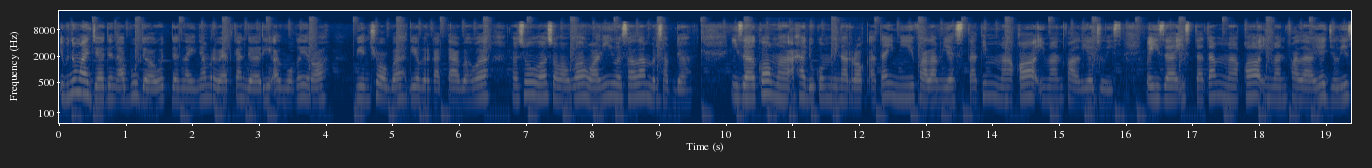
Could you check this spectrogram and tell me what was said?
Ibnu Majah dan Abu Daud dan lainnya meriwayatkan dari Al-Mughirah bin Syu'bah. Dia berkata bahwa Rasulullah Shallallahu alaihi wasallam bersabda Iza qama ahadukum minar rak'ataini falam yastatimma qa'iman falyajlis. Wa iza istatamma qa'iman falayajlis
